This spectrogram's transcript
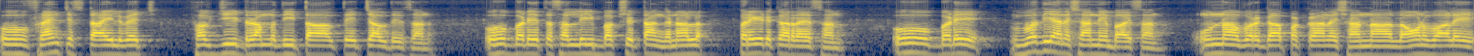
ਉਹ ਫ੍ਰੈਂਚ ਸਟਾਈਲ ਵਿੱਚ ਫੌਜੀ ਡਰਮ ਦੀ ਤਾਲ ਤੇ ਚੱਲਦੇ ਸਨ। ਉਹ ਬੜੇ ਤਸੱਲੀ ਬਖਸ਼ ਢੰਗ ਨਾਲ ਪਰੇਡ ਕਰ ਰਹੇ ਸਨ। ਉਹ ਬੜੇ ਵਧੀਆ ਨਿਸ਼ਾਨੇਬਾਜ਼ ਸਨ। ਉਹਨਾਂ ਵਰਗਾ ਪੱਕਾ ਨਿਸ਼ਾਨਾ ਲਾਉਣ ਵਾਲੇ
